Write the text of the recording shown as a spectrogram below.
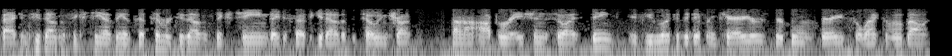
back in 2016, I think in September 2016, they decided to get out of the towing truck uh, operation. So I think if you look at the different carriers, they're being very selective about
